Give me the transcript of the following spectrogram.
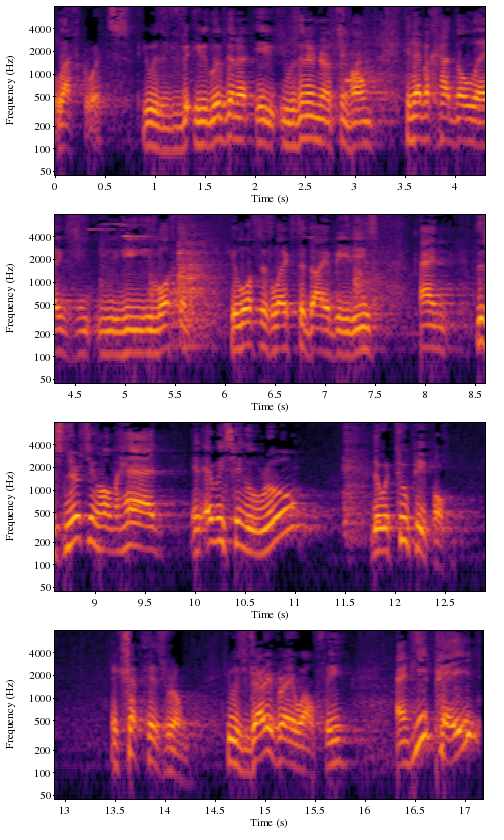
Lefkowitz. He was he lived in a he, he, was in a nursing home. He never had no legs. He, he, lost he lost his legs to diabetes. And this nursing home had in every single room there were two people, except his room. He was very very wealthy, and he paid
